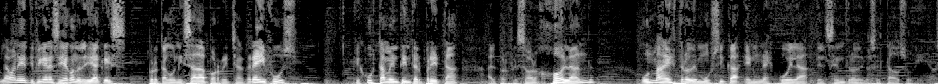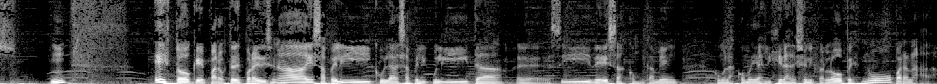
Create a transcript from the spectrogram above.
la van a identificar enseguida cuando les diga que es protagonizada por Richard Dreyfus, que justamente interpreta al profesor Holland, un maestro de música en una escuela del centro de los Estados Unidos. ¿Mm? Esto que para ustedes por ahí dicen, ah, esa película, esa peliculita, eh, sí, de esas como también, como las comedias ligeras de Jennifer López, no, para nada.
